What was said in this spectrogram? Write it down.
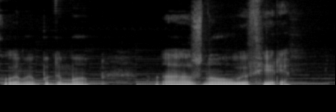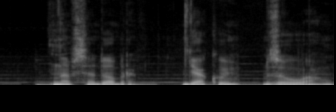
коли ми будемо знову в ефірі. На все добре. Дякую за увагу.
